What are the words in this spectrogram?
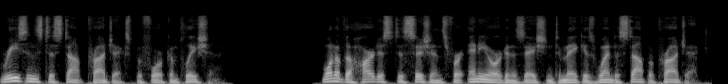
Reasons to stop projects before completion. One of the hardest decisions for any organization to make is when to stop a project.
